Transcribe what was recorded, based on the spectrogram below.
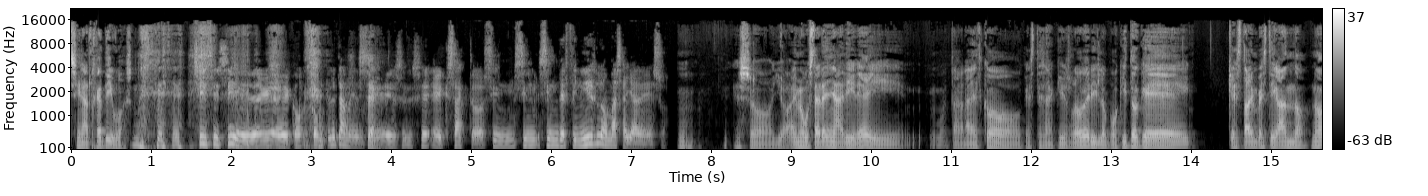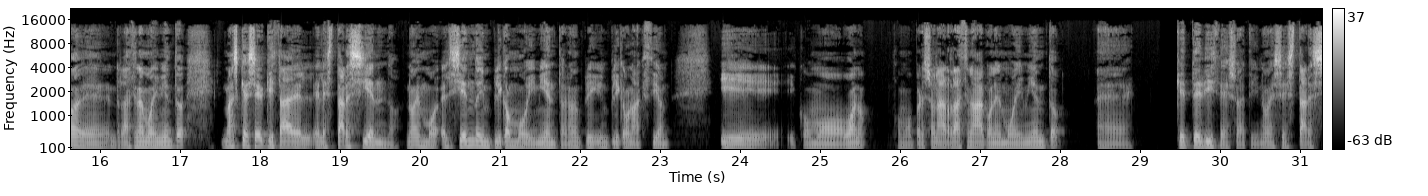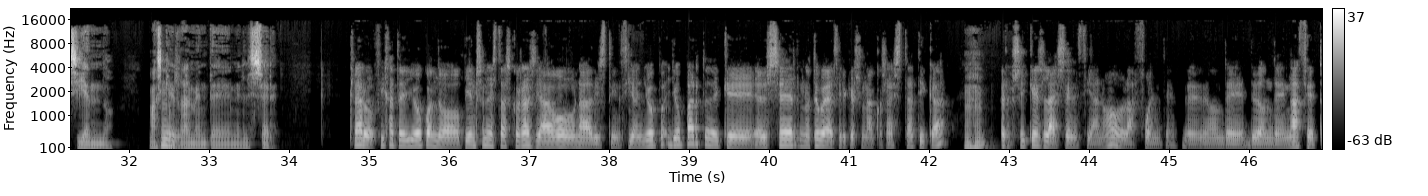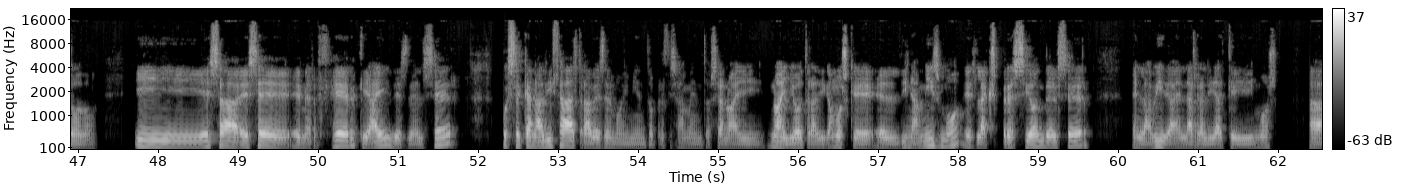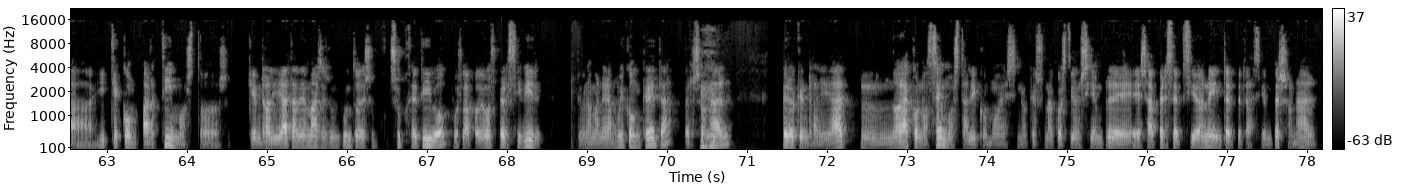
Sin adjetivos. Sí, sí, sí, eh, completamente. exacto, sin, sin, definirlo más allá de eso. Mm, eso, yo, a mí me gustaría añadir, ¿eh? y te agradezco que estés aquí, Robert, y lo poquito que, he estado investigando, ¿no? en relación al movimiento, más que ser quizá el, estar siendo, ¿no? El, siendo implica un movimiento, ¿no? Implica una acción. Y, y como, bueno, como persona relacionada con el movimiento, eh, ¿qué te dice eso a ti, no? Es estar siendo, más que mm. realmente en el ser. Claro, fíjate, yo cuando pienso en estas cosas ya hago una distinción. Yo, yo parto de que el ser, no te voy a decir que es una cosa estática, pero sí que es la esencia, ¿no? O la fuente de donde, de donde nace todo. Y esa, ese emerger que hay desde el ser pues se canaliza a través del movimiento precisamente, o sea, no hay, no hay otra. Digamos que el dinamismo es la expresión del ser en la vida, en la realidad que vivimos ah, y que compartimos todos, que en realidad además es un punto de subjetivo, pues la podemos percibir de una manera muy concreta, personal, pero que en realidad mm, no la conocemos tal y como es, sino que es una cuestión siempre de esa percepción e interpretación personal.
